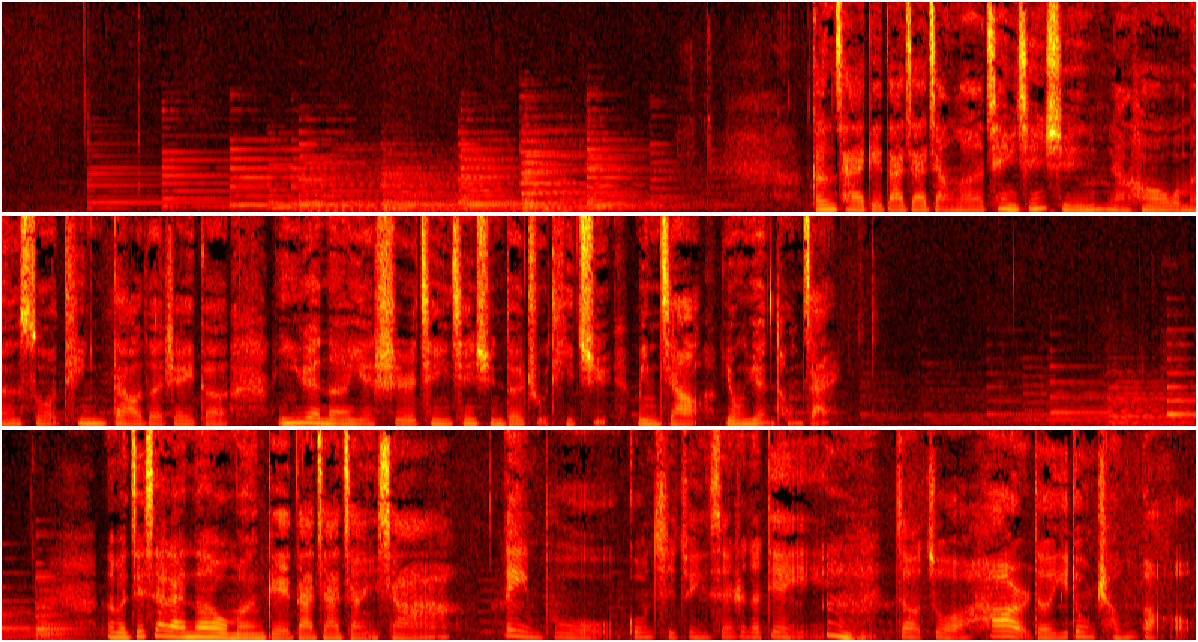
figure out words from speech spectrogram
刚才给大家讲了《千与千寻》，然后我们所听到的这个音乐呢，也是《千与千寻》的主题曲，名叫《永远同在》。那么接下来呢，我们给大家讲一下，另一部宫崎骏先生的电影，嗯，叫做《哈尔的移动城堡》。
